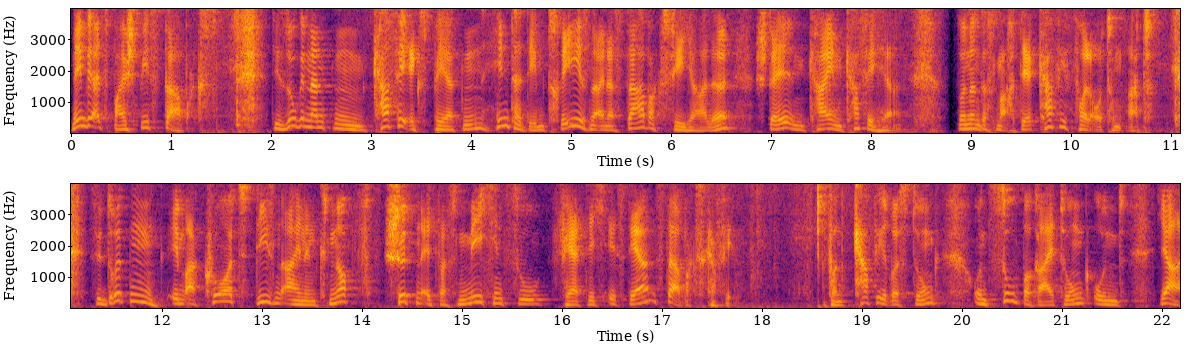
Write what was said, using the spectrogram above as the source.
Nehmen wir als Beispiel Starbucks. Die sogenannten Kaffeeexperten hinter dem Tresen einer Starbucks-Filiale stellen keinen Kaffee her, sondern das macht der Kaffeevollautomat. Sie drücken im Akkord diesen einen Knopf, schütten etwas Milch hinzu, fertig ist der Starbucks-Kaffee. Von Kaffeeröstung und Zubereitung und ja,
